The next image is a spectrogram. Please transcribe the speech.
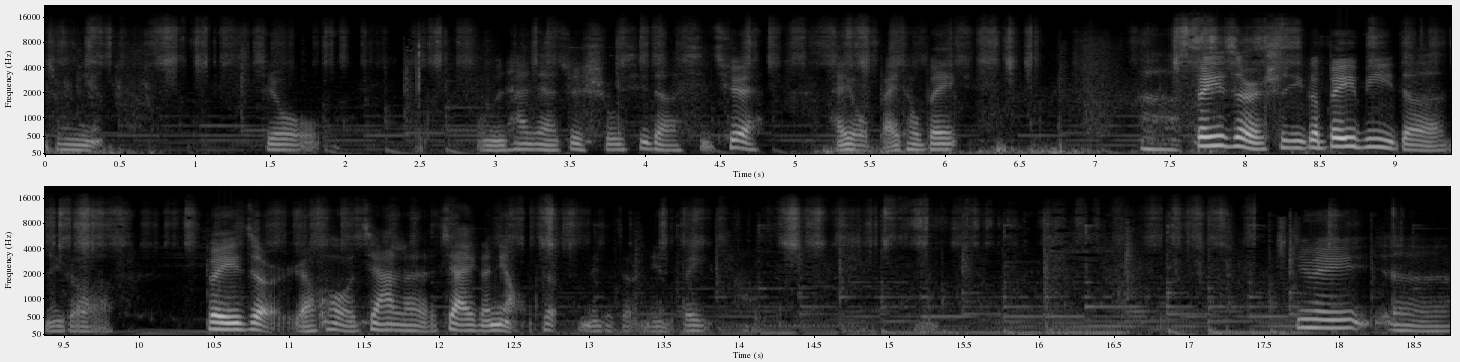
踪影，只有我们大家最熟悉的喜鹊，还有白头杯。啊，杯字儿是一个卑鄙的那个杯字儿，然后加了加一个鸟字，那个字念杯啊。因为呃，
